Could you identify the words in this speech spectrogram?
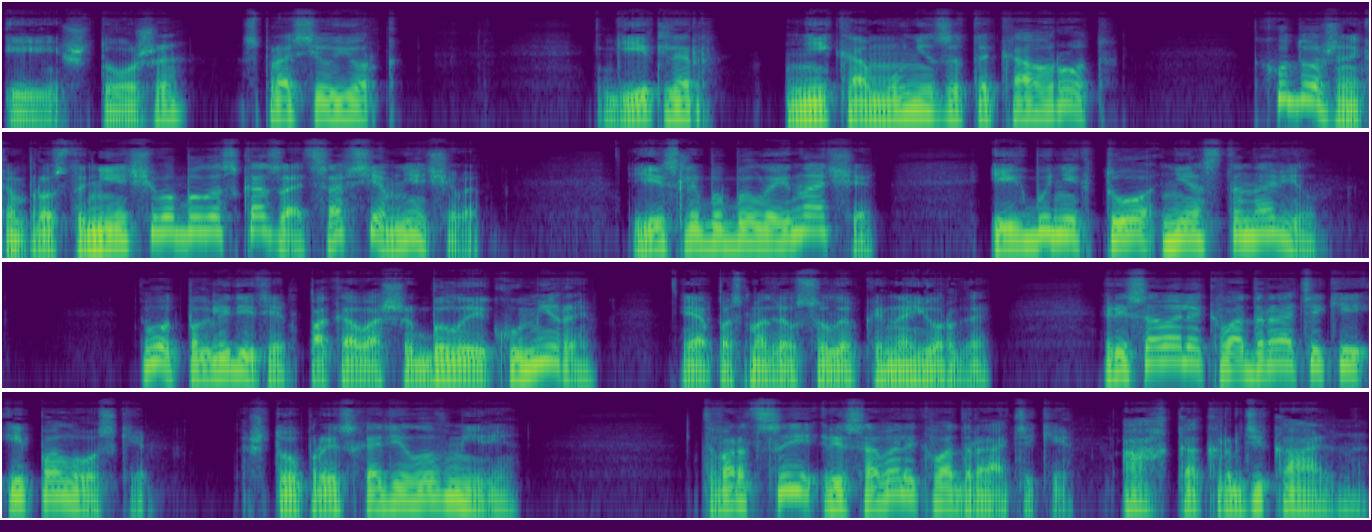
«И что же?» — спросил Йорк. Гитлер никому не затыкал рот. Художникам просто нечего было сказать, совсем нечего. Если бы было иначе, их бы никто не остановил. Вот, поглядите, пока ваши былые кумиры, я посмотрел с улыбкой на Йорга, рисовали квадратики и полоски. Что происходило в мире? Творцы рисовали квадратики. Ах, как радикально!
